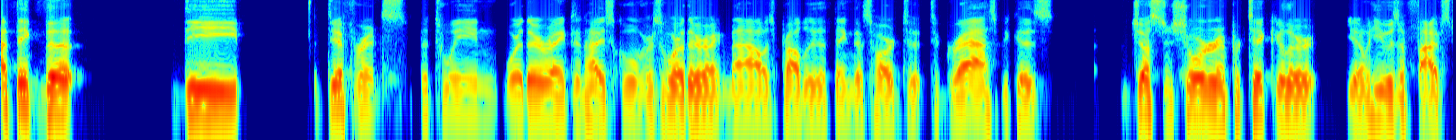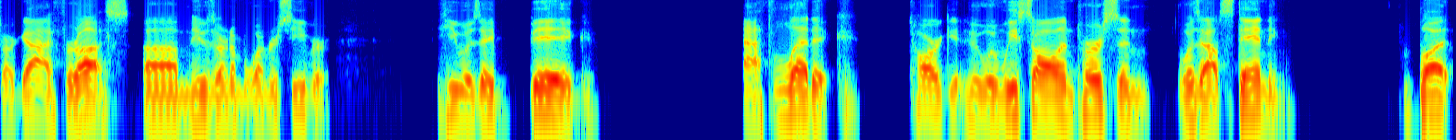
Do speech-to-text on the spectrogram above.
I think the the difference between where they're ranked in high school versus where they're ranked now is probably the thing that's hard to, to grasp because Justin Shorter in particular, you know, he was a five star guy for us. Um, he was our number one receiver. He was a big, athletic target who, when we saw in person, was outstanding. But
